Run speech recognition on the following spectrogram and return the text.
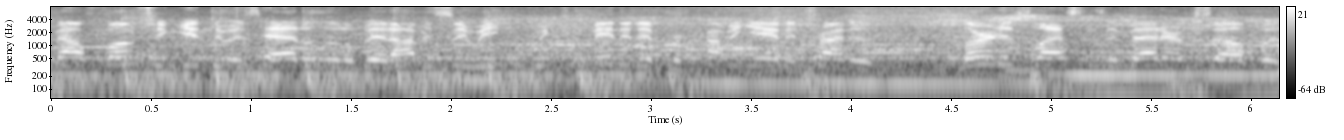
malfunction get into his head a little bit? Obviously, we, we commended him for coming in and trying to learn his lessons and better himself, but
